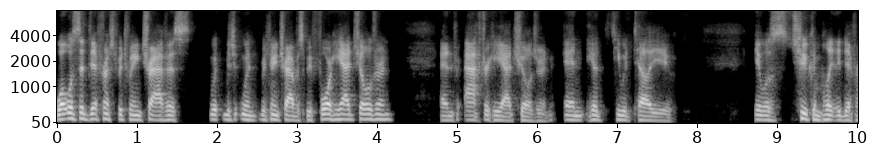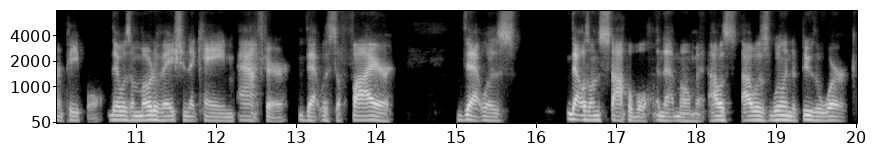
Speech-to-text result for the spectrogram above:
what was the difference between Travis when between Travis before he had children and after he had children? And he he would tell you it was two completely different people. There was a motivation that came after that was a fire that was that was unstoppable in that moment. I was I was willing to do the work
